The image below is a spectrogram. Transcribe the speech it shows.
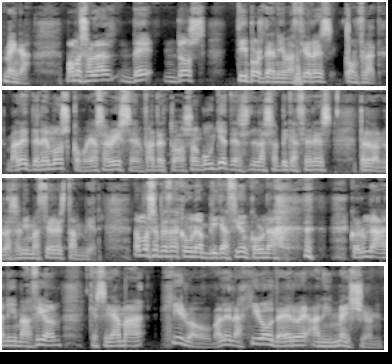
Venga, vamos a hablar de dos tipos de animaciones con Flutter, ¿vale? Tenemos, como ya sabéis, en Flutter todos son widgets, las aplicaciones, perdón, las animaciones también. Vamos a empezar con una aplicación, con una, con una animación que se llama Hero, ¿vale? La Hero de Héroe Animation.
